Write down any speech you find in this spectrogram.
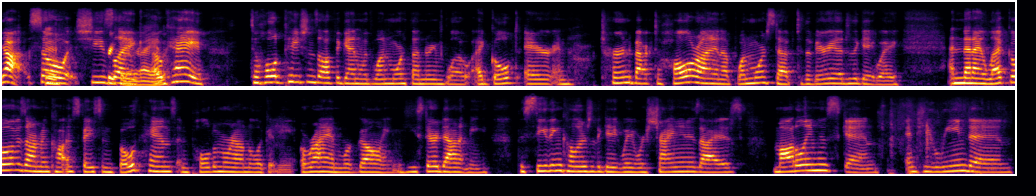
Yeah. So she's freaking like, Orion. okay, to hold patience off again with one more thundering blow, I gulped air and turned back to haul Orion up one more step to the very edge of the gateway. And then I let go of his arm and caught his face in both hands and pulled him around to look at me. Orion, we're going. He stared down at me. The seething colors of the gateway were shining in his eyes, modeling his skin, and he leaned in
